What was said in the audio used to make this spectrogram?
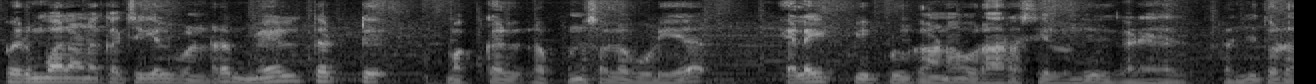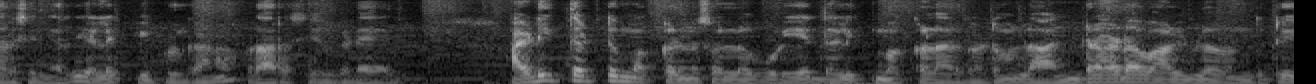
பெரும்பாலான கட்சிகள் பண்ணுற மேல்தட்டு மக்கள் அப்படின்னு சொல்லக்கூடிய எலைட் பீப்புளுக்கான ஒரு அரசியல் வந்து இது கிடையாது. ரஞ்சித்தோட அரசியல்ங்கிறது எலைட் பீப்புளுக்கான ஒரு அரசியல் கிடையாது. அடித்தட்டு மக்கள்னு சொல்லக்கூடிய தலித் மக்களாக இருக்கட்டும் இல்லை அன்றாட வாழ்வில் வந்துட்டு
